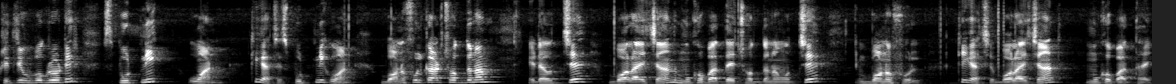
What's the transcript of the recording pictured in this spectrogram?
কৃত্রিম উপগ্রহটির? স্পুটনিক ওয়ান, ঠিক আছে, স্পুটনিক ওয়ান। বনফুল কার ছদ্মনাম? এটা হচ্ছে বলাই চাঁদ মুখোপাধ্যায়ের ছদ্মনাম হচ্ছে বনফুল, ঠিক আছে বলাই চাঁদ মুখোপাধ্যায়।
